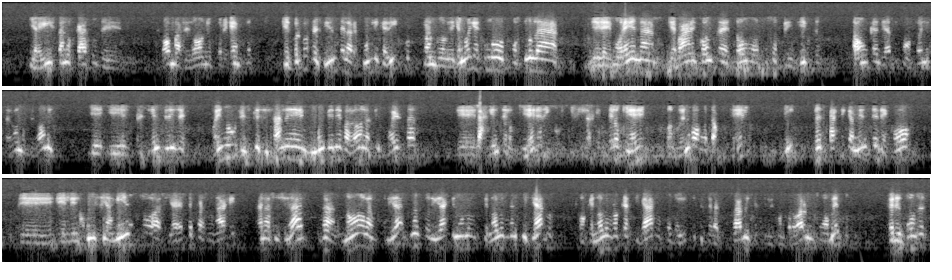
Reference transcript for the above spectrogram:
Y ahí están los casos de Roma, Macedonio, por ejemplo, que el propio presidente de la República dijo, cuando le llamó, oye, ¿cómo postula eh, Morena, que va en contra de todos esos principios? A un candidato como Félix Macedonio. Y, y el presidente dice, bueno, es que si sale muy bien evaluado en las encuestas, eh, la gente lo quiere, dijo, y si la gente lo quiere, pues bueno, va a votar por él. ¿sí? Entonces prácticamente dejó eh, el enjuiciamiento hacia este personaje a la sociedad, o sea, no a la autoridad, una autoridad que no, que no logró enjuiciarlo o que no logró castigarlo por delitos que se le acusaron y que se le comprobaron en su momento. Pero entonces,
